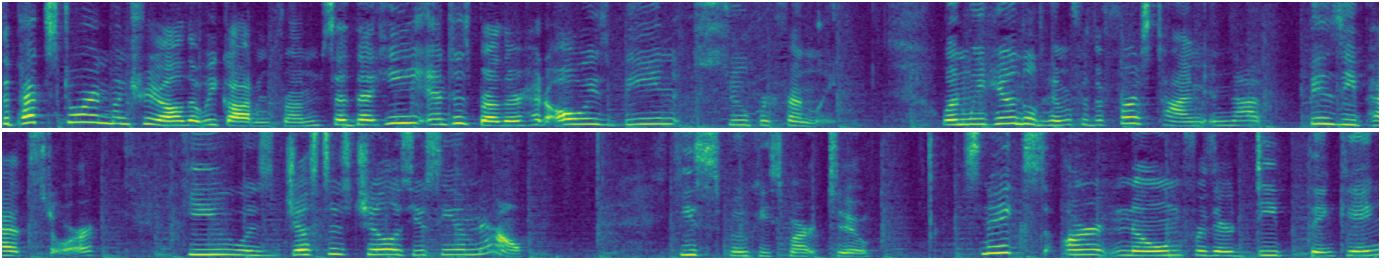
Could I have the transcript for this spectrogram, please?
The pet store in Montreal that we got him from said that he and his brother had always been super friendly. When we handled him for the first time in that busy pet store, he was just as chill as you see him now. He's spooky smart too. Snakes aren't known for their deep thinking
